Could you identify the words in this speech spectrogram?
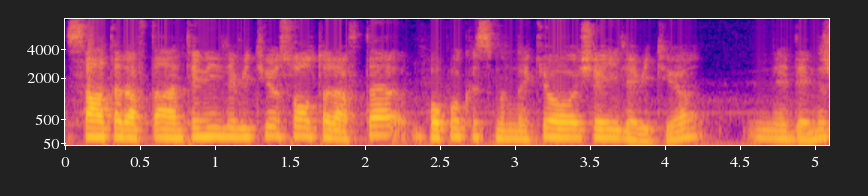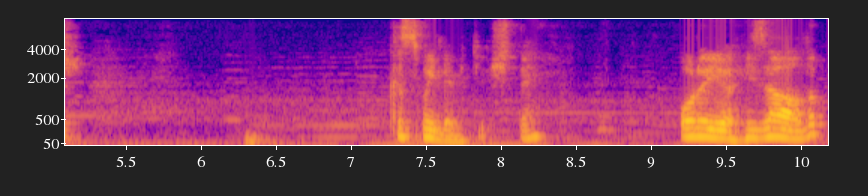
Sağ tarafta anteniyle bitiyor. Sol tarafta popo kısmındaki o şeyiyle bitiyor. Ne denir? Kısmıyla bitiyor işte. Orayı hiza alıp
